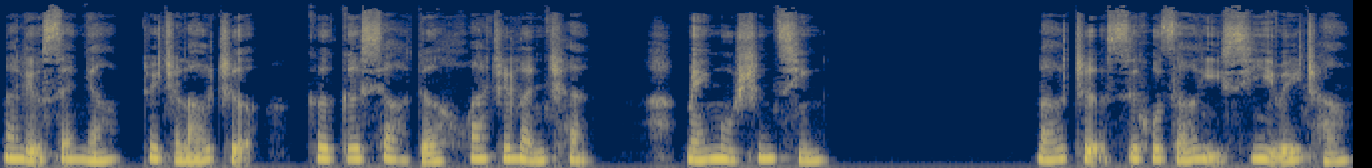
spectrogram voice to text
那柳三娘对着老者咯咯笑得花枝乱颤，眉目生情。老者似乎早已习以为常。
